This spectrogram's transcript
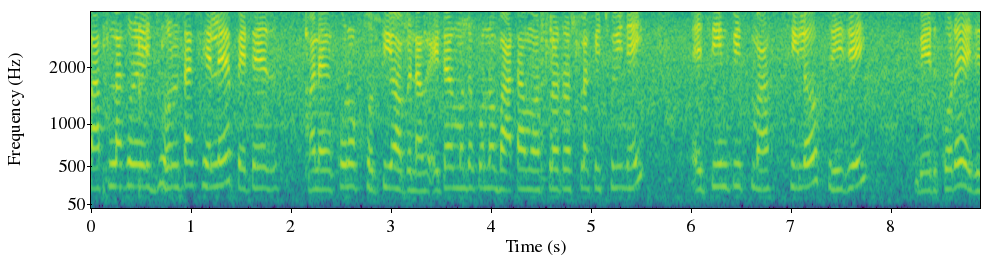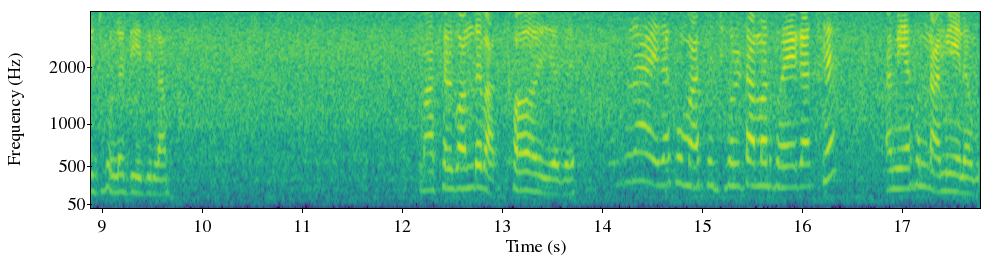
পাতলা করে এই ঝোলটা খেলে পেটের মানে কোনো ক্ষতি হবে না। এটার মধ্যে কোনো বাটা মশলা টশলা কিছুই নেই। এই তিন পিস মাছ ছিল ফ্রিজেই, বের করে এই যে ঝোলে দিয়ে দিলাম। মাছের গন্ধে ভাত খাওয়া হয়ে যাবে। বন্ধুরা, এই দেখো মাছের ঝোলটা আমার হয়ে গেছে। আমি এখন নামিয়ে নেব।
